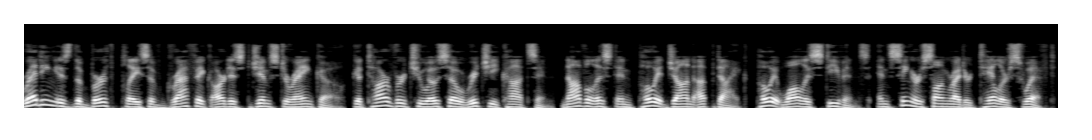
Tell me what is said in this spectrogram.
Reading is the birthplace of graphic artist Jim Steranko, guitar virtuoso Richie Kotzen, novelist and poet John Updike, poet Wallace Stevens, and singer-songwriter Taylor Swift.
